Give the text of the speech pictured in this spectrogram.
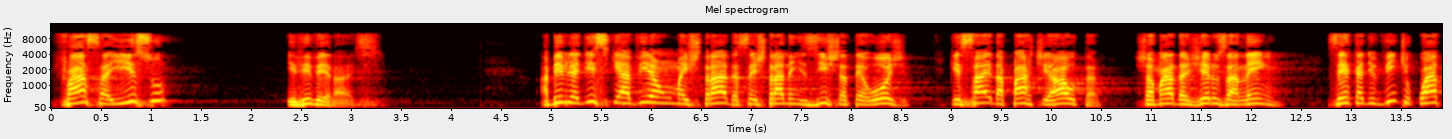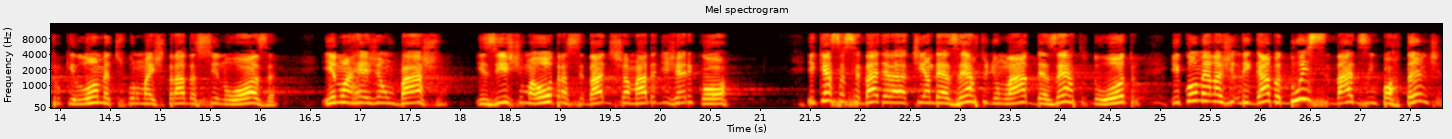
Faça isso e viverás. A Bíblia diz que havia uma estrada, essa estrada existe até hoje, que sai da parte alta chamada Jerusalém, cerca de 24 quilômetros por uma estrada sinuosa, e numa região baixo existe uma outra cidade chamada de Jericó. E que essa cidade ela tinha deserto de um lado, deserto do outro, e como ela ligava duas cidades importantes,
